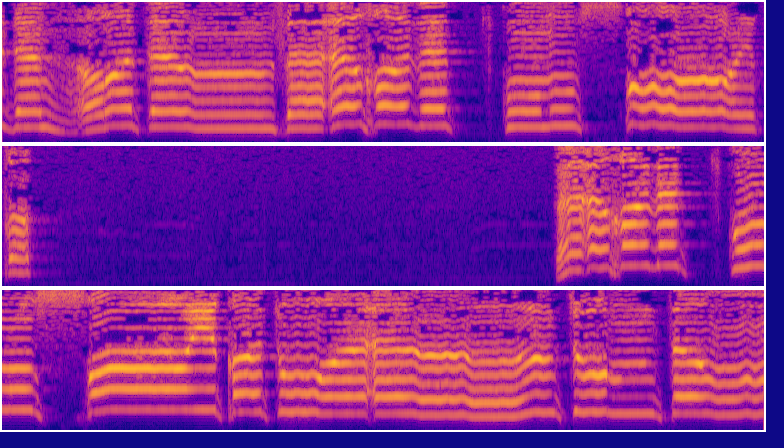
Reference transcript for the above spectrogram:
جهرة فأخذتكم الصاعقة فأخذتكم الصاعقة وأنتم تنظرون.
